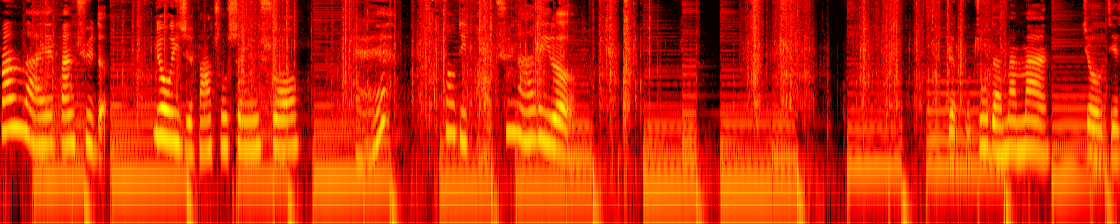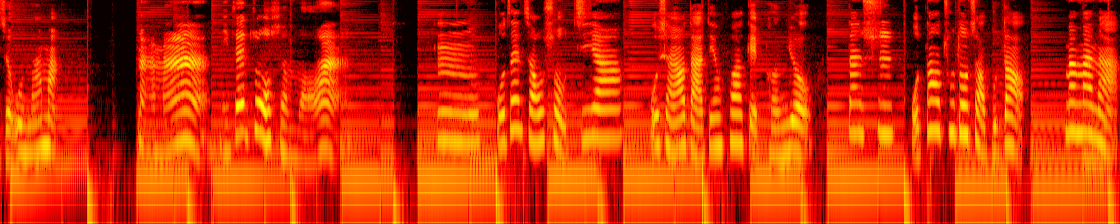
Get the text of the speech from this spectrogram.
翻来翻去的，又一直发出声音说：“哎，到底跑去哪里了？”忍不住的慢慢就接着问妈妈：“妈妈，你在做什么啊？”“嗯，我在找手机啊，我想要打电话给朋友，但是我到处都找不到。”“慢慢啊。”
